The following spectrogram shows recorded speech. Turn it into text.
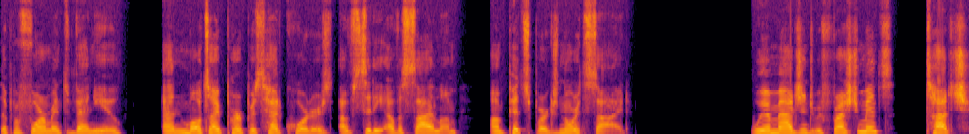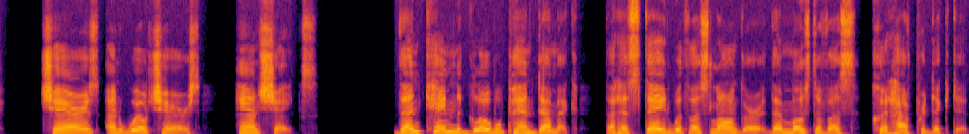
the performance venue and multi purpose headquarters of City of Asylum on Pittsburgh's north side. We imagined refreshments, touch, chairs, and wheelchairs, handshakes. Then came the global pandemic that has stayed with us longer than most of us could have predicted.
